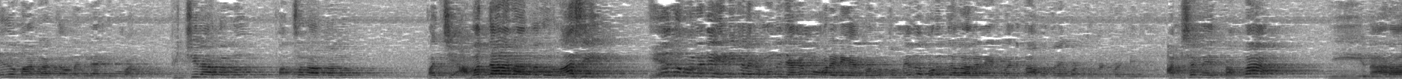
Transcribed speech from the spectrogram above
ఏదో మాట్లాడుతూ ఉన్నది ఇలాంటి పిచ్చి రాతలు పచ్చ రాతలు పచ్చి అబద్ధాల రాతలు రాసి ఏదో మననే ఎన్నికలకు ముందు జగన్మోహన్ రెడ్డి గారి ప్రభుత్వం మీద బురదలాలనేటువంటి తాపత్రయపడుతున్నటువంటి అంశమే తప్ప ఈ నారా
